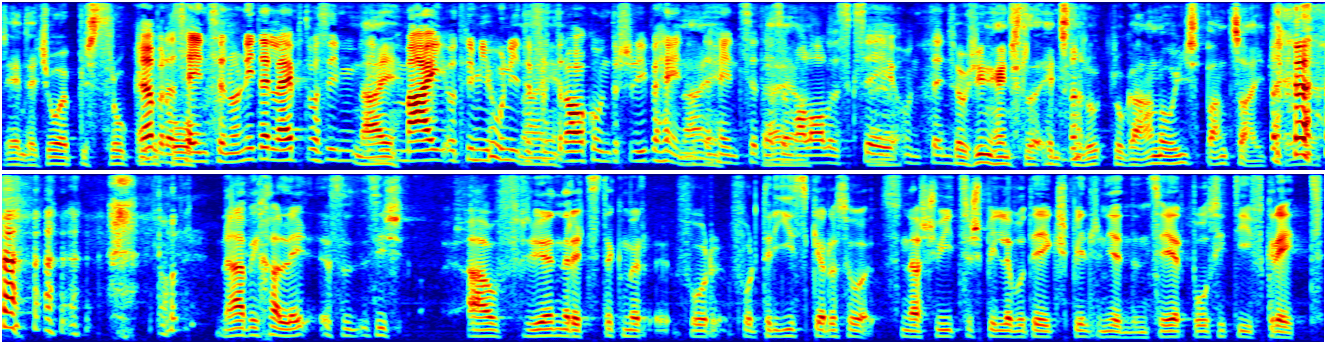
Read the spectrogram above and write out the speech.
die haben schon etwas zurück. Ja, aber das haben sie noch nicht erlebt, was sie im, im Mai oder im Juni Nein. den Vertrag unterschrieben haben. Nein. Dann haben sie das ja, ja. mal alles gesehen. Ja. Und dann so wahrscheinlich haben sie, haben Lugano Eisbahn gezeigt. Nein, aber ich habe, also, es ist auch früher, jetzt wir, vor, vor 30 Jahren oder so, sind auch Schweizer Spieler, die die gespielt haben, die haben dann sehr positiv geredet.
